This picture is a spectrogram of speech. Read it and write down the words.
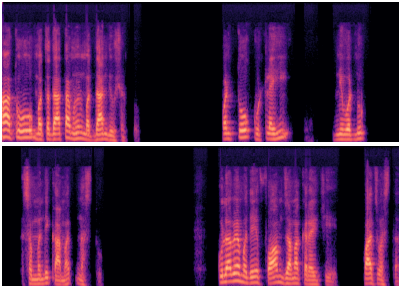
हा तो मतदाता म्हणून मतदान देऊ शकतो. पण तो कुठल्याही निवडणूक संबंधी कामात नसतो. कुलाव्यामध्ये फॉर्म जमा करायचे पाच वाजता.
